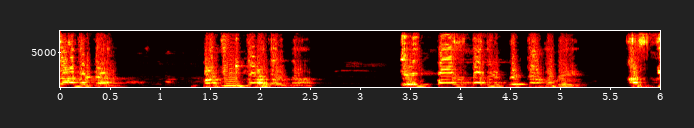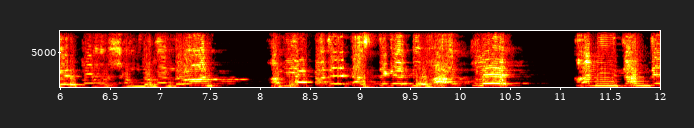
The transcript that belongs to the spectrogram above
করা দরকার, বাতিল করা দরকার। এই পাঁচ দাবির প্রেক্ষাপটে আজকের গণসংযোগ আন্দোলন, আমি আপনাদের কাছ থেকে দু হাত তুলে আমি জানতে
